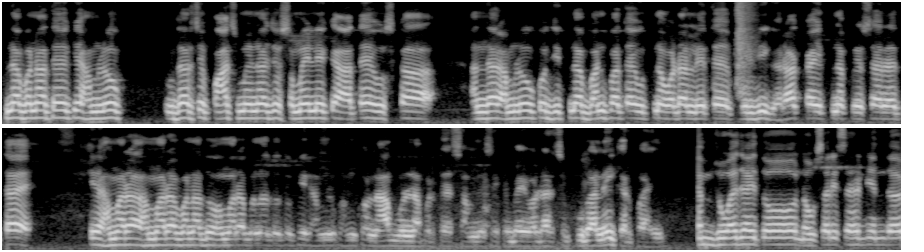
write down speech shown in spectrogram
इतना बनाते हैं कि हम लोग उधर से पाँच महीना जो समय लेके आते हैं उसका अंदर हम लोगों को जितना बन पाता है उतना ऑर्डर लेते हैं फिर भी ग्राहक का इतना प्रेशर रहता है कि हमारा हमारा बना दो हमारा बना दो तो फिर हम लोग हमको ना बोलना पड़ता है सामने से कि भाई ऑर्डर से पूरा नहीं कर पाएंगे એમ જોવા જાય તો નવસારી શહેરની અંદર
